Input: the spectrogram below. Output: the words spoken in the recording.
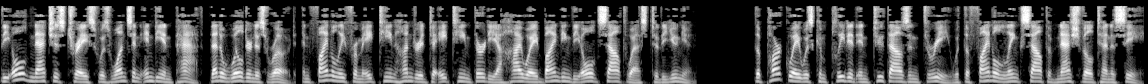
The old Natchez Trace was once an Indian path, then a wilderness road, and finally from 1800 to 1830 a highway binding the Old Southwest to the Union. The parkway was completed in 2003 with the final link south of Nashville, Tennessee.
